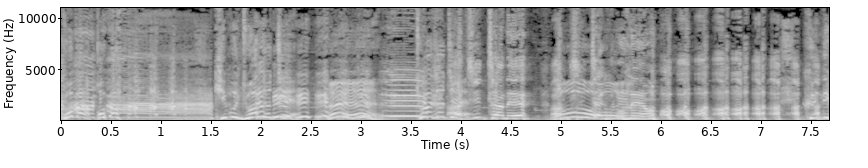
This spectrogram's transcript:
거봐 거봐 기분 좋아졌지 예, 예. 좋아졌지 아 진짜네 아 오. 진짜 그러네요 근데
